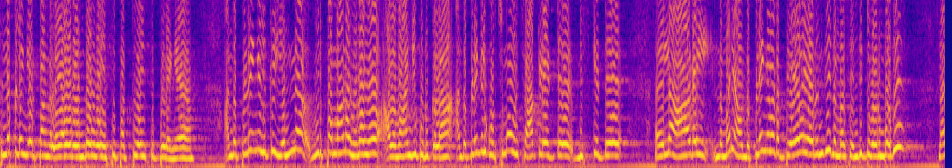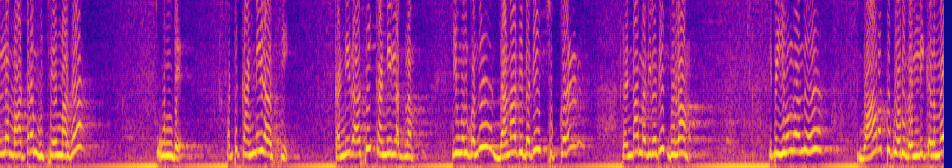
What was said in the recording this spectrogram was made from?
சின்ன பிள்ளைங்க இருப்பாங்க இல்லையா? ஒரு ஒன்பது வயசு பத்து வயசு பிள்ளைங்க. அந்த பிள்ளைங்களுக்கு என்ன விருப்பமான உணவோ அதை வாங்கி கொடுக்கலாம். அந்த பிள்ளைங்களுக்கு ஒரு சும்மா ஒரு சாக்லேட்டு பிஸ்கெட்டு இல்லை ஆடை இந்த மாதிரி அந்த பிள்ளைங்களோட தேவை அறிஞ்சு நம்ம செஞ்சுட்டு வரும்போது நல்ல மாற்றம் நிச்சயமாக உண்டு. அடுத்து கன்னிராசி கன்னிராசி கன்னி லக்னம். இவங்களுக்கு வந்து தனாதிபதி சுக்கன் ரெண்டாம் அதிபதி துலாம் இப்போ இவங்க வந்து வாரத்துக்கு ஒரு வெள்ளிக்கிழமை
